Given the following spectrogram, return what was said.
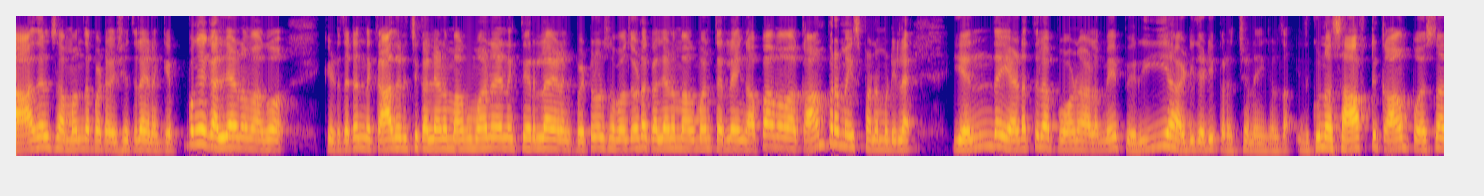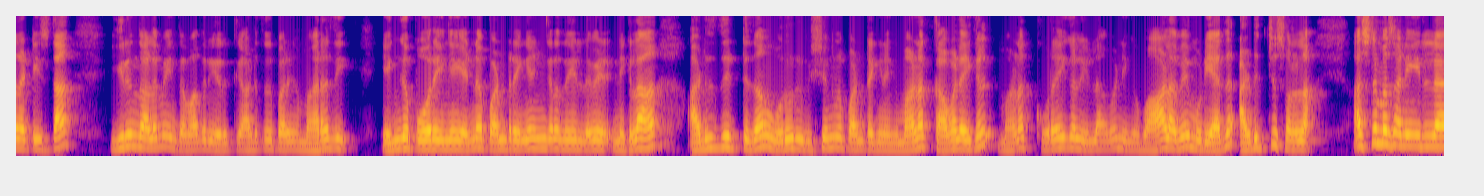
காதல் சம்மந்தப்பட்ட விஷயத்தில் எனக்கு எப்போங்க கல்யாணம் ஆகும். கிட்டத்தட்ட இந்த காதலிச்சு கல்யாணம் ஆகுமான்னு எனக்கு தெரில எனக்கு பெற்றோர் சம்பந்தத்தோட கல்யாணம் ஆகுமான்னு தெரில எங்கள் அப்பா அம்மாவை காம்ப்ரமைஸ் பண்ண முடியல. எந்த இடத்துல போனாலுமே பெரிய அடிதடி பிரச்சனைகள் தான். இதுக்கும் நான் சாஃப்ட் காம் பர்சனாலிட்டிஸ் தான் இருந்தாலுமே இந்த மாதிரி இருக்குது அடுத்தது பாருங்கள் மறதி. எங்கே போகிறீங்க என்ன பண்ணுறீங்கங்கிறதே இல்லவே இன்றைக்கெல்லாம் அழுதுட்டு தான் ஒரு ஒரு விஷயங்களும் பண்ணுறீங்க நீங்கள் மனக்கவலைகள் மனக்குறைகள் இல்லாமல் நீங்கள் வாழவே முடியாது. அடித்து சொல்லலாம். அஷ்டம சனி இல்லை.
